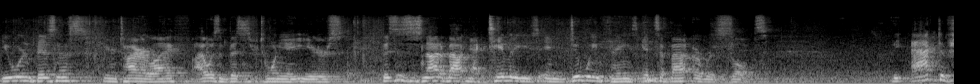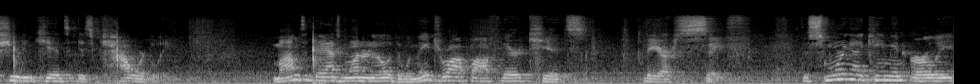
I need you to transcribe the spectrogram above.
You were in business your entire life. I was in business for 28 years. Business is not about activities and doing things, it's about a result. The act of shooting kids is cowardly. Moms and dads want to know that when they drop off their kids, they are safe. This morning I came in early.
